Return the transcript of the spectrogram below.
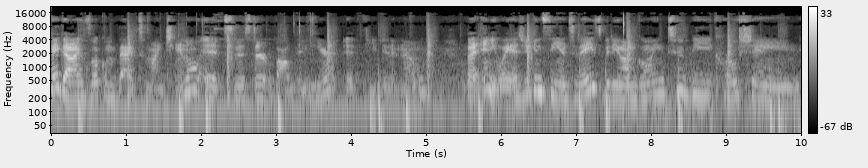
Hey guys, welcome back to my channel. It's Mr. Bobvin here, if you didn't know. But anyway, as you can see in today's video, I'm going to be crocheting,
